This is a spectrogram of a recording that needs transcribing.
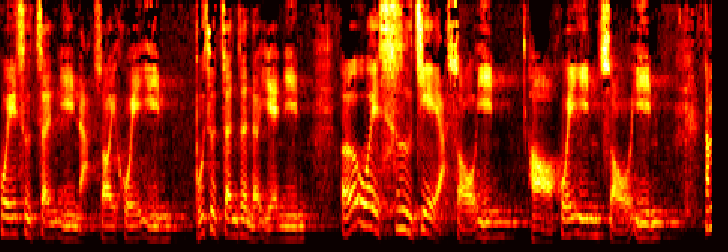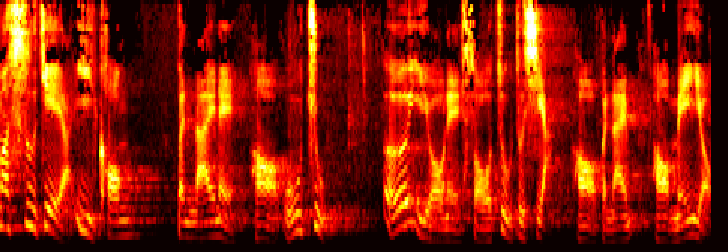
非是真因呐，所以非因不是真正的原因，而为世界啊所因，哦，非因所因。那么世界啊亦空，本来呢，哦无助，而有呢所住之相，哦，本来哦没有，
